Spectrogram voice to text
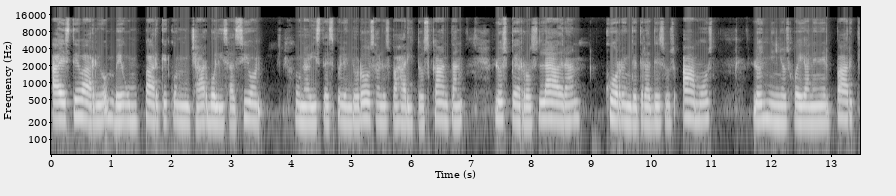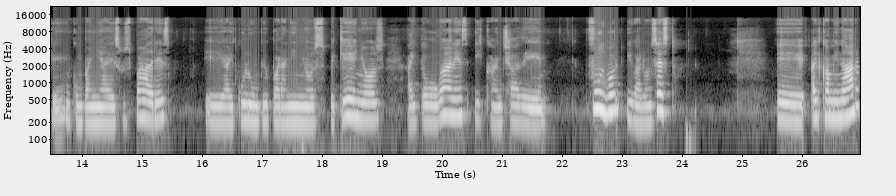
a este barrio veo un parque con mucha arbolización, una vista esplendorosa, los pajaritos cantan, los perros ladran, corren detrás de sus amos, los niños juegan en el parque en compañía de sus padres, eh, hay columpio para niños pequeños, hay toboganes y cancha de fútbol y baloncesto. Eh, al caminar,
